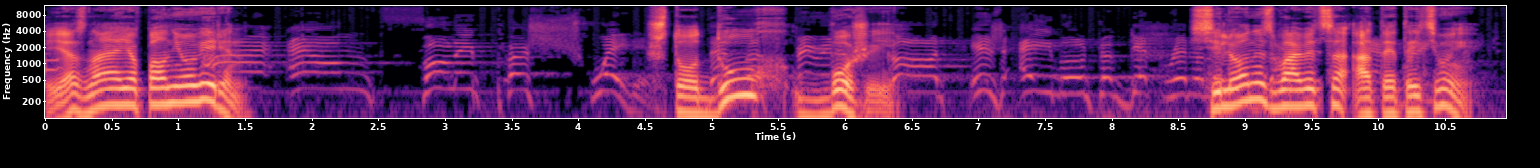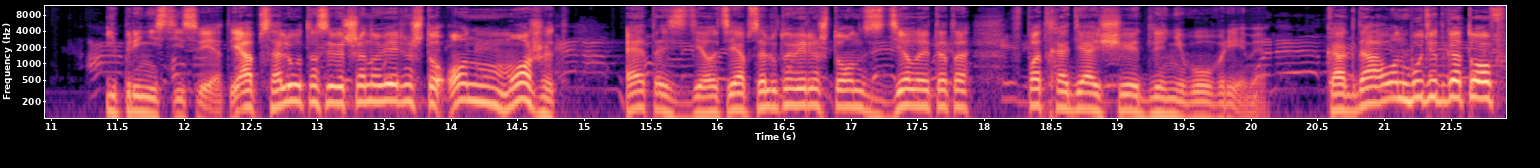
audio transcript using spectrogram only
я знаю, я вполне уверен, что Дух Божий силен избавиться от этой тьмы и принести свет. Я абсолютно совершенно уверен, что он может это сделать. Я абсолютно уверен, что он сделает это в подходящее для него время. Когда он будет готов,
